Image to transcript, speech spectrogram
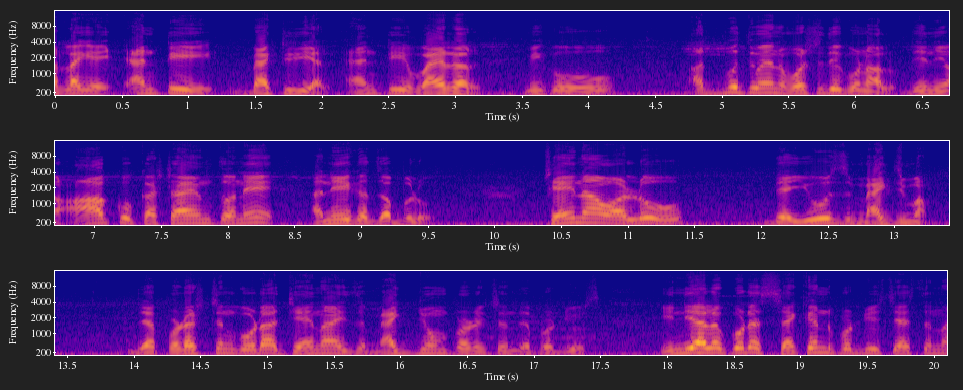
అట్లాగే యాంటీ బ్యాక్టీరియల్ యాంటీ వైరల్ మీకు అద్భుతమైన ఔషధి గుణాలు. దీని ఆకు కషాయంతోనే అనేక జబ్బులు. చైనా వాళ్ళు they use maximum they production కూడా China is maximum production they produce. ఇండియాలో కూడా సెకండ్ ప్రొడ్యూస్ చేస్తున్న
